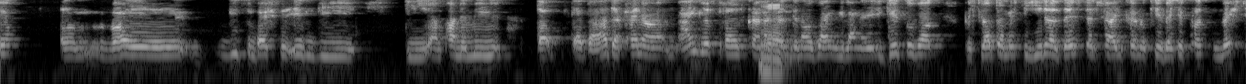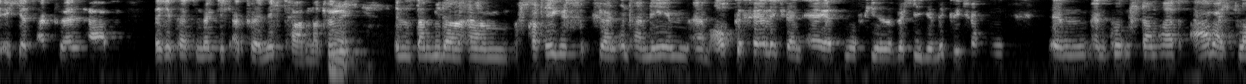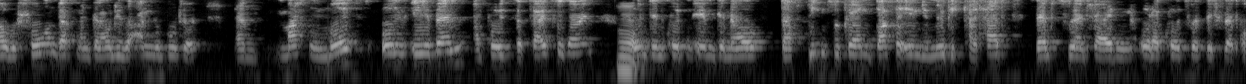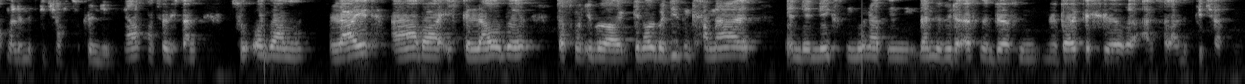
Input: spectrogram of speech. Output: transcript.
weil wie zum Beispiel eben die, die Pandemie, da, da, da, hat ja keiner einen Eingriff drauf, keiner ja. kann genau sagen, wie lange geht sowas. Und ich glaube, da möchte jeder selbst entscheiden können, okay, welche Kosten möchte ich jetzt aktuell haben, welche Kosten möchte ich aktuell nicht haben. Natürlich ja. ist es dann wieder ähm, strategisch für ein Unternehmen ähm, auch gefährlich, wenn er jetzt nur vierwöchige Mitgliedschaften im, im Kundenstamm hat. Aber ich glaube schon, dass man genau diese Angebote ähm, machen muss, um eben am Puls der Zeit zu sein ja. und dem Kunden eben genau das bieten zu können, dass er eben die Möglichkeit hat, selbst zu entscheiden oder kurzfristig vielleicht auch mal eine Mitgliedschaft zu kündigen. Ja, ist natürlich dann zu unserem Leid, aber ich glaube, dass man über genau über diesen Kanal in den nächsten Monaten, wenn wir wieder öffnen dürfen, eine deutlich höhere Anzahl an Mitgliedschaften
